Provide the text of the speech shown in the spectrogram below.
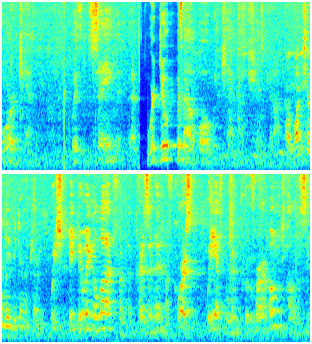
more, Ken, with saying that, that we're doing about all we can on Oh, what should we be doing, Jerry? We should be doing a lot from the president. Of course, we have to improve our own policy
